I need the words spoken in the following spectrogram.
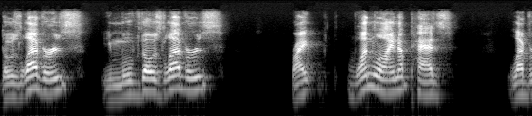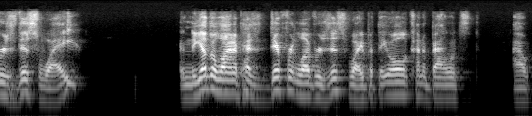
those levers, you move those levers right? One lineup has levers this way, and the other lineup has different levers this way, but they all kind of balance out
